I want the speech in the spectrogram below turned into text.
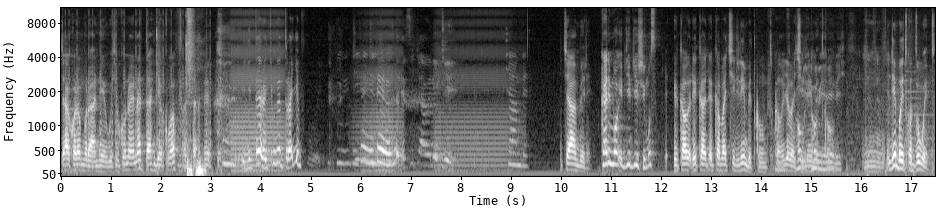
cyakora murantengushye ukuntu nari natangiye kubafata. Igitero kimwe turagipfa cya mbere icya mbere. Karimo iby'ibyishimo se? Reka- reka reka bakiririmbe twumve. Tukabajya aho aho bakiririmbe twumve Mm, indirimbo yitwa do it.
